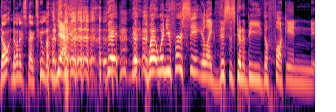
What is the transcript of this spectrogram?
don't don't expect too much. yeah. They- they- when, when you first see it, you're like, this is gonna be the fucking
